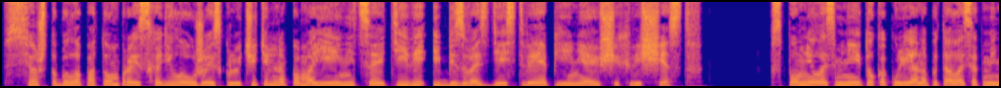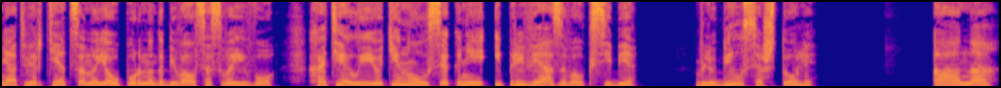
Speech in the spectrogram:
Все, что было потом, происходило уже исключительно по моей инициативе и без воздействия опьяняющих веществ. Вспомнилось мне и то, как Ульяна пыталась от меня отвертеться, но я упорно добивался своего. Хотел ее, тянулся к ней и привязывал к себе. Влюбился, что ли? А она?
